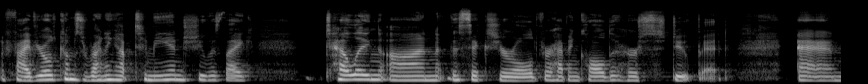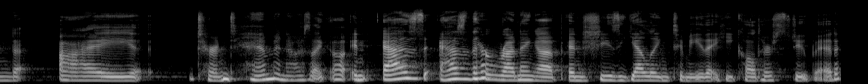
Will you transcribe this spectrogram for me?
a five year old comes running up to me and she was like telling on the six year old for having called her stupid. And I turned to him and I was like, oh, and as as they're running up and she's yelling to me that he called her stupid,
